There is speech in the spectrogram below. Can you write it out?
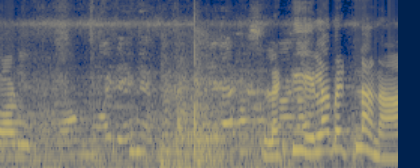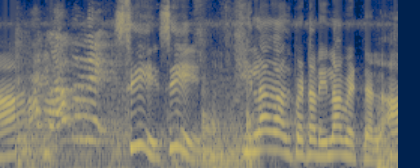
వాడు. లక్కీ ఇలా పెట్టినానా? సి సి. ఇలా కాదు పెట్టాలి ఇలా పెట్టాలి ఆ.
